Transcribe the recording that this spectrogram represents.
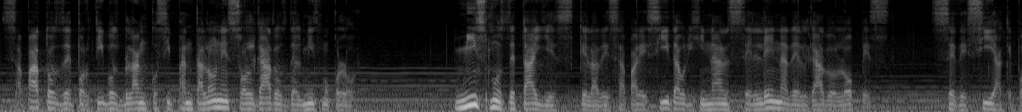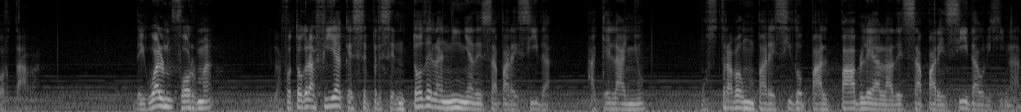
zapatos deportivos blancos y pantalones holgados del mismo color mismos detalles que la desaparecida original Selena Delgado López se decía que portaba. De igual forma, la fotografía que se presentó de la niña desaparecida aquel año mostraba un parecido palpable a la desaparecida original.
